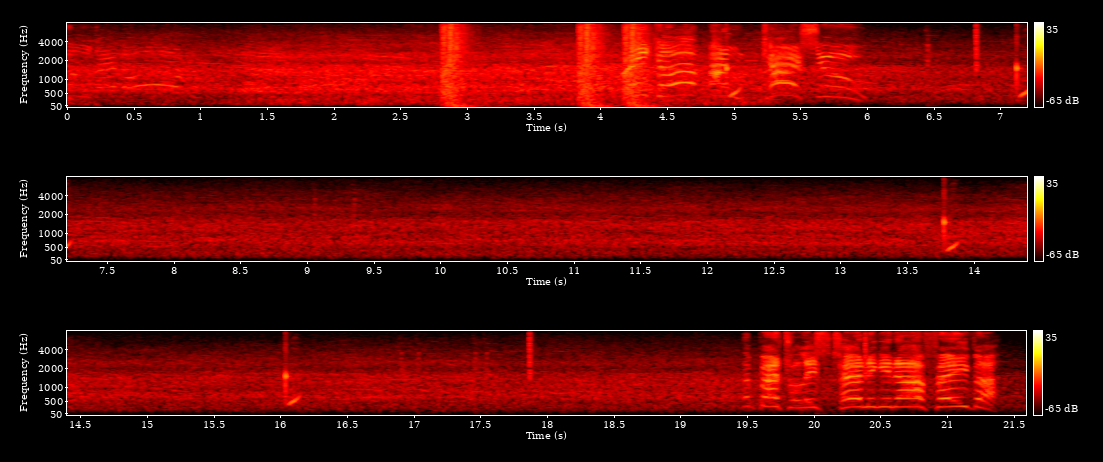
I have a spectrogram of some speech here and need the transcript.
Break up and curse you! The battle is turning in our favor!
